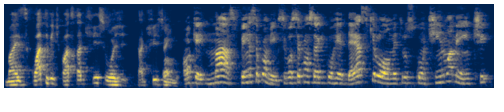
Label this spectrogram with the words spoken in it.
mas 4,24 está difícil hoje. Está difícil ainda. Ok, mas pensa comigo. Se você consegue correr 10 quilômetros continuamente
